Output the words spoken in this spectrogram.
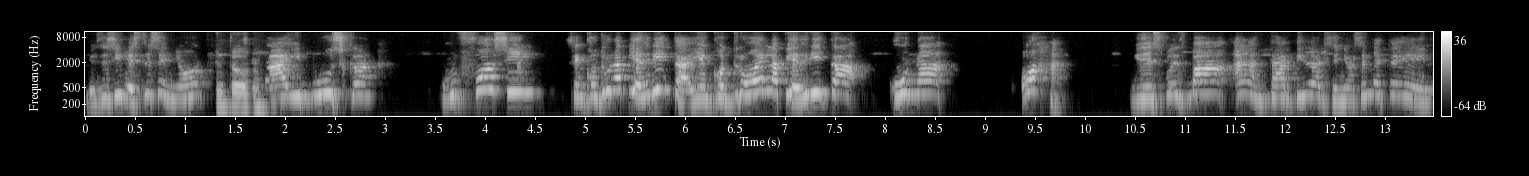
Es decir, este señor va y busca un fósil, se encontró una piedrita y encontró en la piedrita una hoja y después va a la Antártida, el señor se mete en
